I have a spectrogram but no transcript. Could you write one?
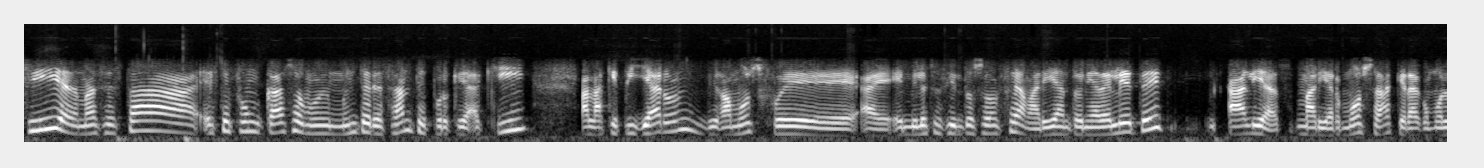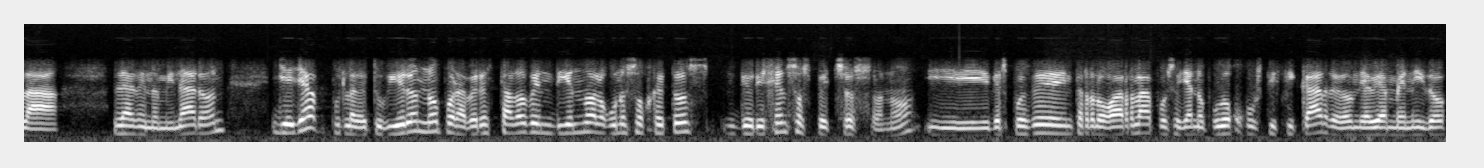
Sí, además esta, este fue un caso muy, muy interesante porque aquí a la que pillaron, digamos, fue en 1811 a María Antonia de Lete, alias María Hermosa, que era como la, la denominaron, y ella pues la detuvieron no por haber estado vendiendo algunos objetos de origen sospechoso no y después de interrogarla pues ella no pudo justificar de dónde habían venido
